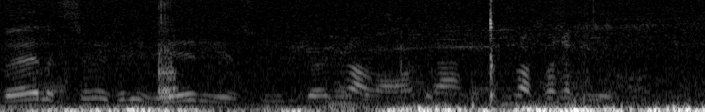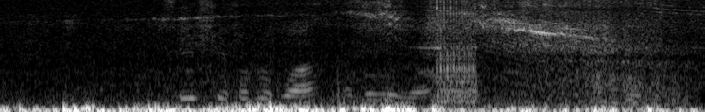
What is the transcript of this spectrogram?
Bella, ci per i Oliveri, è Una volta, una cosa che... Sì, sì, è proprio qua, è proprio qua.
